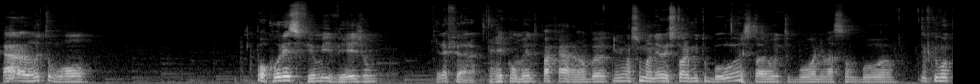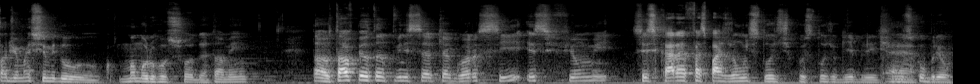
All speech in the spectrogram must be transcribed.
Cara, muito bom. Procura esse filme e vejam. Ele é fera. Recomendo pra caramba. De nossa maneira, a história é muito boa. Uma história muito boa, animação boa. Eu fiquei com vontade de ver mais filme do Mamoru Hosoda. Também. Então, eu tava perguntando pro Vinicius aqui agora se esse filme. Se esse cara faz parte de um estúdio, tipo o estúdio Ghibli, a gente não É. descobriu.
